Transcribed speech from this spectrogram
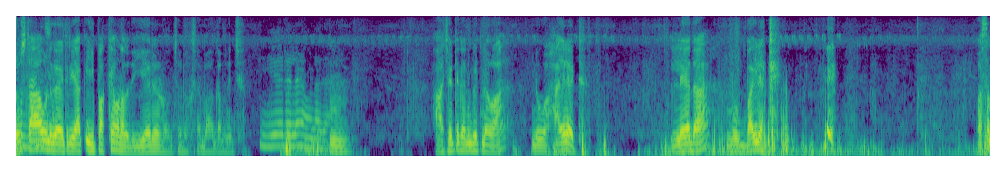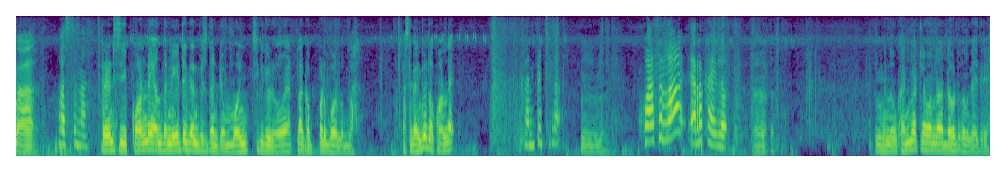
చూస్తా ఉండు గాయత్రి. ఈ- పక్కే ఉన్నది. ఈ ఏరియాలో ఉంది చూడు ఒకసారి బాగా గమనించు. ఈ ఏరియాలోనే ఉన్నదా? ఉమ్. ఆ చెట్టు కనిపెట్టినావా? నువ్వు హైలైట్. లేదా నువ్వు బైలైట్. వస్తున్నా? వస్తున్నా. ఫ్రెండ్స్ ఈ కొండ ఎంత నీట్గా కనిపిస్తుంది అంటే మంచిగా చూడు ఎట్లా కప్పడిపోతుంది అబ్బా అసలు కనిపించలే కొండ? కనిపించలే. కోసల్లో ఎర్రకాయలు. ఇంక నువ్వు కనిపెట్టలేమన్నా డౌట్ కొంది గాయత్రి.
